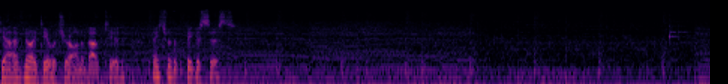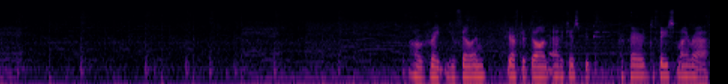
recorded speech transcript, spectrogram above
Yeah, I have no idea what you're on about, kid. Thanks for the big assist. All right, you villain. If you're after Don Atticus, be prepared to face my wrath.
